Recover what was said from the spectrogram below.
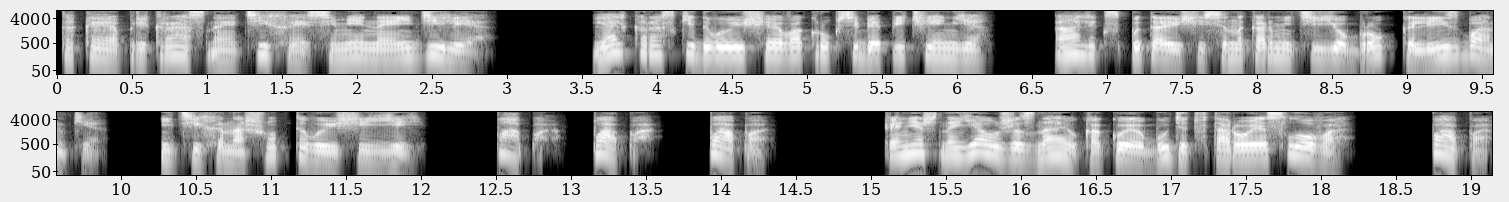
Такая прекрасная, тихая семейная идиллия. Лялька, раскидывающая вокруг себя печенье, Алекс, пытающийся накормить ее брокколи из банки и тихо нашептывающий ей «Папа, папа, папа». Конечно, я уже знаю, какое будет второе слово. «Папа».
